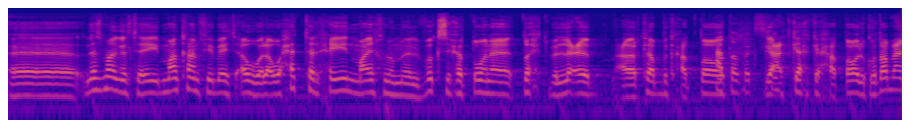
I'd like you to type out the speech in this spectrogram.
آه نفس ما قلت إي ما كان في بيت أول أو حتى الحين ما يخلو من الفكس يحطونه طحت باللعب على ركبك حطوه. قاعد كحه حطوا لك وطبعا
